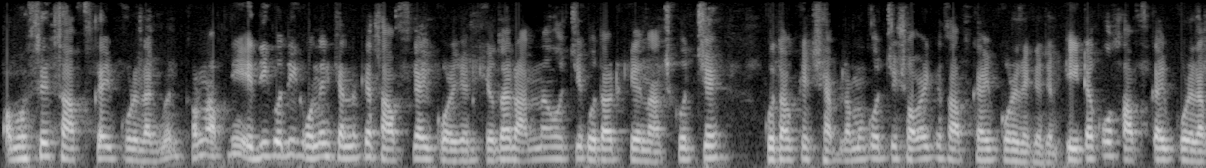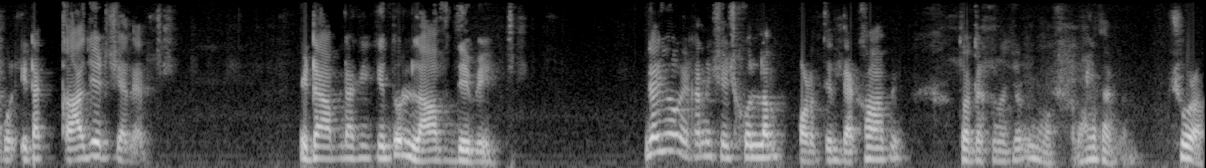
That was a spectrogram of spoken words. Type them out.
অবশ্যই সাবস্ক্রাইব করে রাখবেন, কারণ আপনি এদিক ওদিক অনেক চ্যানেলকে সাবস্ক্রাইব করেছেন। কোথাও রান্না হচ্ছে, কোথাও কে নাচ করছে, কোথাও কে ছ্যাবলামো করছে, সবাইকে সাবস্ক্রাইব করে রেখেছেন। এটাকেও সাবস্ক্রাইব করে রাখুন, এটা কাজের চ্যানেল এটা আপনাকে কিন্তু লাভ দেবে। যাই হোক এখানে শেষ করলাম, পরের দিন দেখা হবে। ততক্ষণের জন্য নমস্কার, ভালো থাকবেন। শুভ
